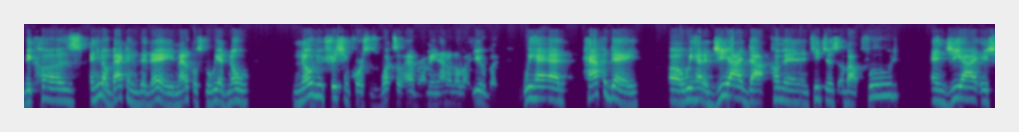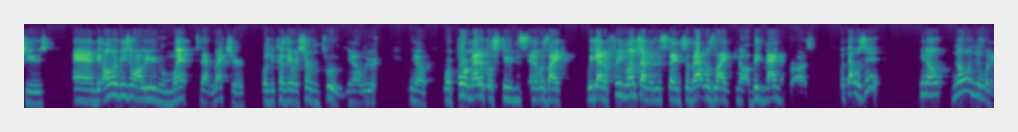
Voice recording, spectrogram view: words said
because, and you know, back in the day, medical school, we had no no nutrition courses whatsoever. I mean, I don't know about you, but we had half a day. Uh, we had a GI doc come in and teach us about food and GI issues. And the only reason why we even went to that lecture was because they were serving food. You know, we were, you know, we're poor medical students, and it was like we got a free lunch out of this thing. So that was like, you know, a big magnet for us. But that was it. You know, no one knew what a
